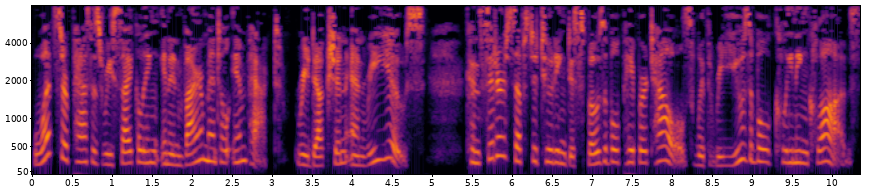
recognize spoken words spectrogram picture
What surpasses recycling in environmental impact, reduction, and reuse? Consider substituting disposable paper towels with reusable cleaning cloths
